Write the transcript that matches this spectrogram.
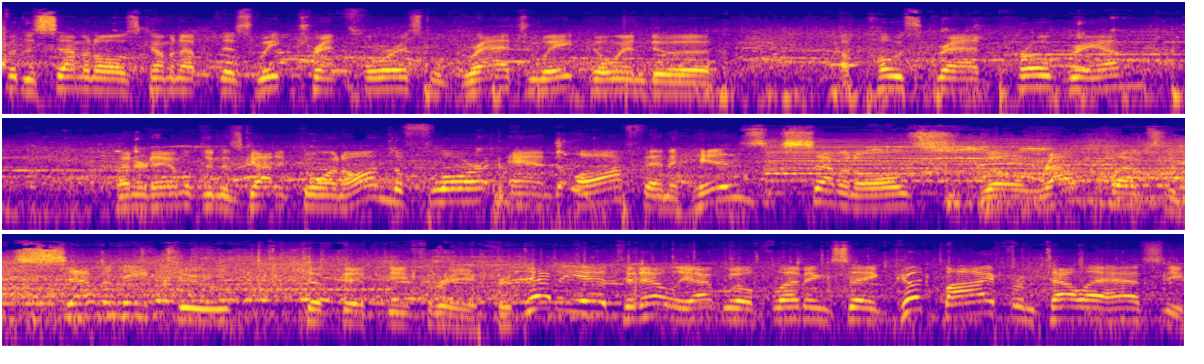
For the Seminoles coming up this week, Trent Forrest will graduate, go into a, a post-grad program. Leonard Hamilton has got it going on the floor and off, and his Seminoles will rout Clemson 72 to 53. For Debbie Antonelli, I'm Will Fleming saying goodbye from Tallahassee.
